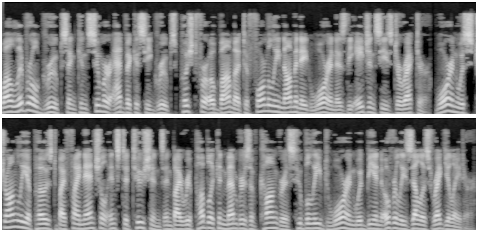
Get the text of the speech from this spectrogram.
While liberal groups and consumer advocacy groups pushed for Obama to formally nominate Warren as the agency's director, Warren was strongly opposed by financial institutions and by Republican members of Congress who believed Warren would be an overly zealous regulator.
